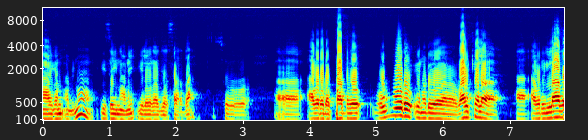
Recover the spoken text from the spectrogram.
நாயகன் அப்படின்னா இசை நாணி இளையராஜா சார் தான். ஸோ அவரோட பாட்டு ஒவ்வொரு என்னுடைய வாழ்க்கையில் அவர் இல்லாத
